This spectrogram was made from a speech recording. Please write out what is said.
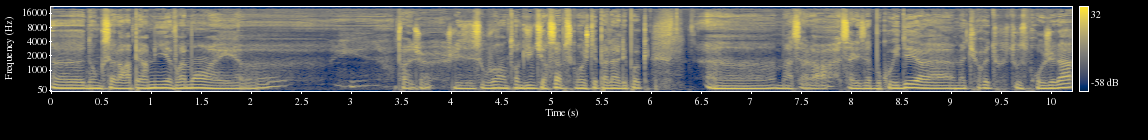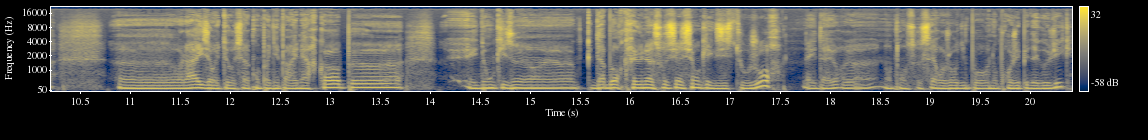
donc ça leur a permis vraiment, et, enfin je, les ai souvent entendus dire ça parce que moi je n'étais pas là à l'époque, bah, ça, ça, les a beaucoup aidés à maturer tout, tout ce projet-là. Voilà, ils ont été aussi accompagnés par Enercop. Et donc, ils ont euh, d'abord créé une association qui existe toujours, et d'ailleurs, euh, dont on se sert aujourd'hui pour nos projets pédagogiques.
